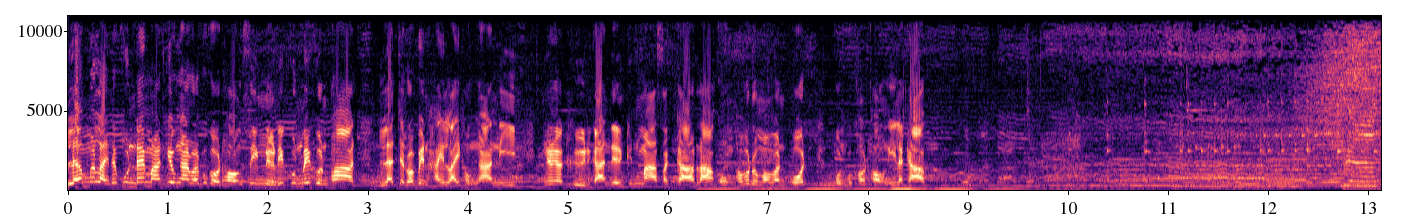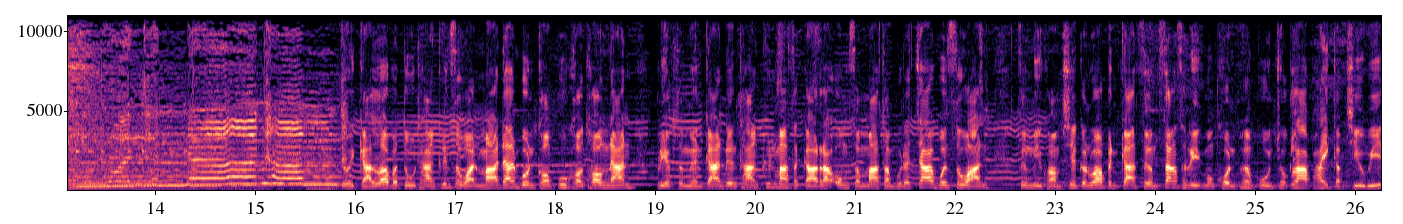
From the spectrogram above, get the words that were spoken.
และเมื่อไหร่ถ้าคุณได้มาเที่ยวงานวัดภูเขาทองสิ่งหนึ่งที่คุณไม่ควรพลาด และจัดว่าเป็นไฮไลท์ของงานนี้นั่นก็คือการเดินขึ้นมาสักการะองค์พระบรมวรรณพตบนภูเขาทองนี้แหละครับ การลอดประตูทางขึ้นสวรรค์มาด้านบนของภูเขาทองนั้น เปรียบเสมือนการเดินทางขึ้นมาสักการะองค์สัมมาสัมพุทธเจ้าบนสวรรค์ซึ่งมีความเชื่อกันว่าเป็นการเสริมสร้างสิริมงคลเพิ่มพูนโชคลาภให้กับชีวิต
